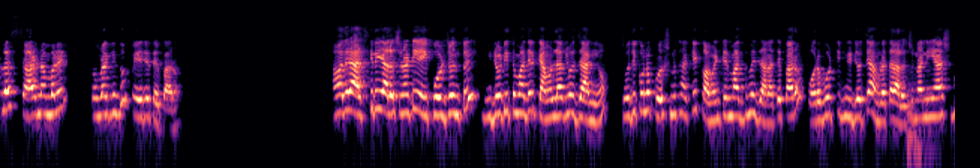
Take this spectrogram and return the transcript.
প্লাস চার নম্বরের তোমরা কিন্তু পেয়ে যেতে পারো। আমাদের আজকের এই আলোচনাটি এই পর্যন্তই। ভিডিওটি তোমাদের কেমন লাগল জানিও। যদি কোনো প্রশ্ন থাকে কমেন্টের মাধ্যমে জানাতে পারো। পরবর্তী ভিডিওতে আমরা তার আলোচনা নিয়ে আসব।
